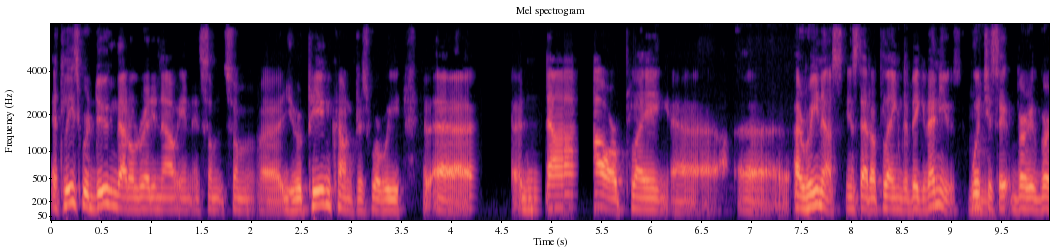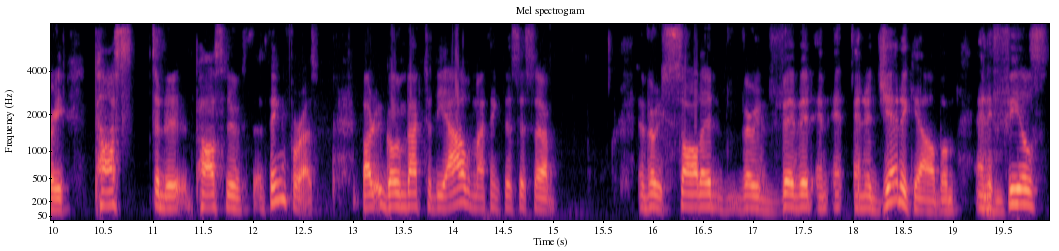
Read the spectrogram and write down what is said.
At least we're doing that already now in, some some uh, European countries where we uh, now are playing uh, uh arenas instead of playing the big venues, which mm. is a very very positive positive thing for us. But going back to the album, I think this is a a very solid, very vivid, and, and energetic album, and mm-hmm. it feels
